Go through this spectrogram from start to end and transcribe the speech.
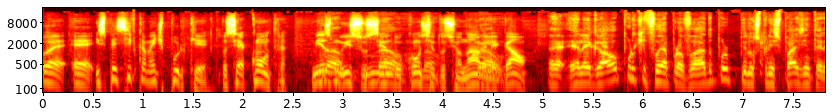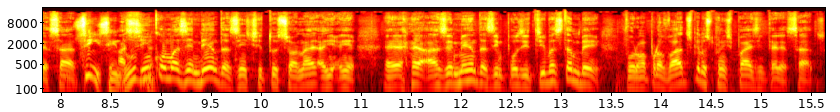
É, é especificamente por quê? Você é contra? Mesmo não, isso sendo não, constitucional não, e legal? É, é, legal porque foi aprovado por, pelos principais interessados. Sim, sem dúvida. Assim como as emendas institucionais, é, as emendas impositivas também foram aprovadas pelos principais interessados.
